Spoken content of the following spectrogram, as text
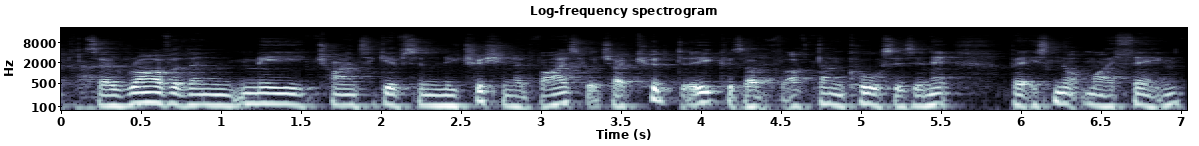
Okay. so rather than me trying to give some nutrition advice which i could do because I've, I've done courses in it but it's not my thing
